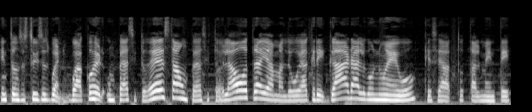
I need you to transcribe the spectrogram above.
Entonces tú dices, bueno, voy a coger un pedacito de esta, un pedacito de la otra y además le voy a agregar algo nuevo que sea totalmente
